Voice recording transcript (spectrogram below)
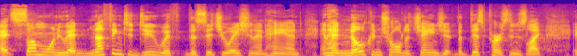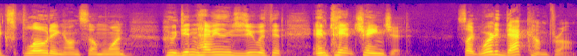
at someone who had nothing to do with the situation at hand and had no control to change it, but this person is like exploding on someone who didn't have anything to do with it and can't change it. It's like, where did that come from?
